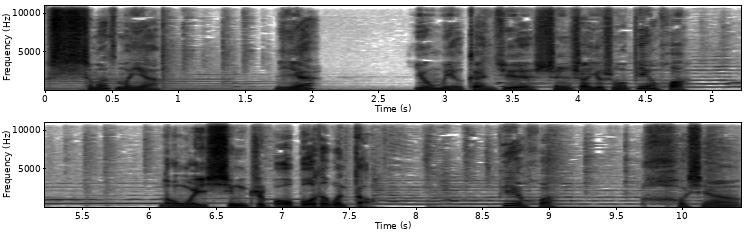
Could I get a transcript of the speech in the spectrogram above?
什么怎么样？你呀，有没有感觉身上有什么变化？龙威兴致勃勃地问道。变化？好像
